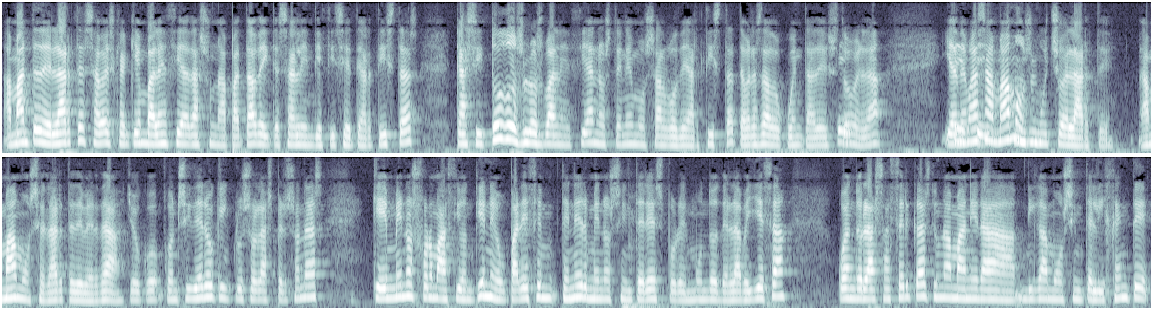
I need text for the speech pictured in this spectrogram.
amante del arte, sabes que aquí en Valencia das una patada y te salen 17 artistas. Casi todos los valencianos tenemos algo de artista, te habrás dado cuenta de esto, ¿verdad? Y además amamos mucho el arte, amamos el arte de verdad. Yo considero que incluso las personas que menos formación tienen o parecen tener menos interés por el mundo de la belleza, cuando las acercas de una manera, digamos, inteligente,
